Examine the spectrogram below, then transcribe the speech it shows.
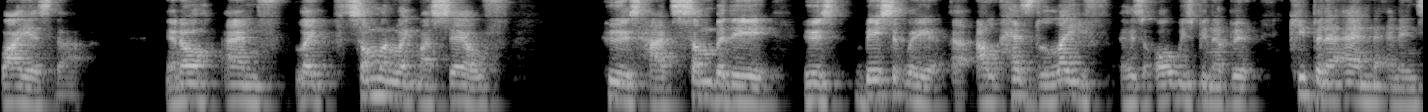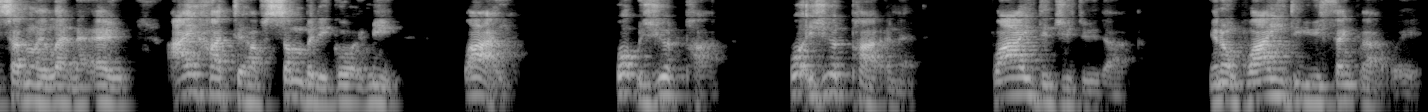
Why is that? You know, and like someone like myself who has had somebody who's basically uh, his life has always been about keeping it in and then suddenly letting it out. I had to have somebody go to me, why? What was your part? What is your part in it? Why did you do that? You know, why do you think that way?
